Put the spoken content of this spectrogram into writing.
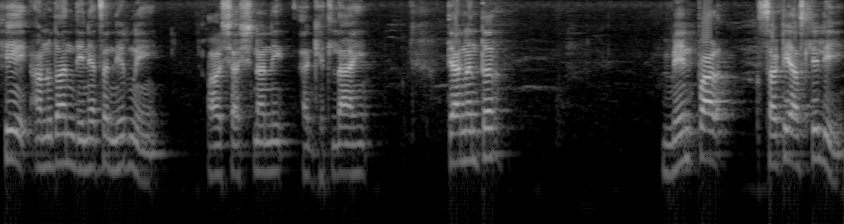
हे अनुदान देण्याचा निर्णय शासनाने घेतला आहे. त्यानंतर मेंढपाळसाठी असलेली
